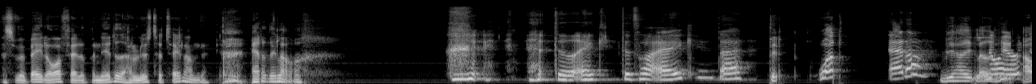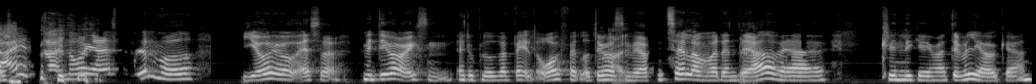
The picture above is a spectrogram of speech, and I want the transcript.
altså, verbalt overfaldet på nettet? Har du lyst til at tale om det? Er der det, Laura? det ved jeg ikke. Det tror jeg ikke. Der er, Det, what? er der? Vi har ikke lavet Nå, jo dig, der, når jeg er på den måde. Jo, jo, altså, men det var jo ikke sådan, at du blevet verbalt overfaldet. Det var Nej. sådan, at fortælle om, hvordan det Ja. er at være kvindelig gamer. Det vil jeg jo gerne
